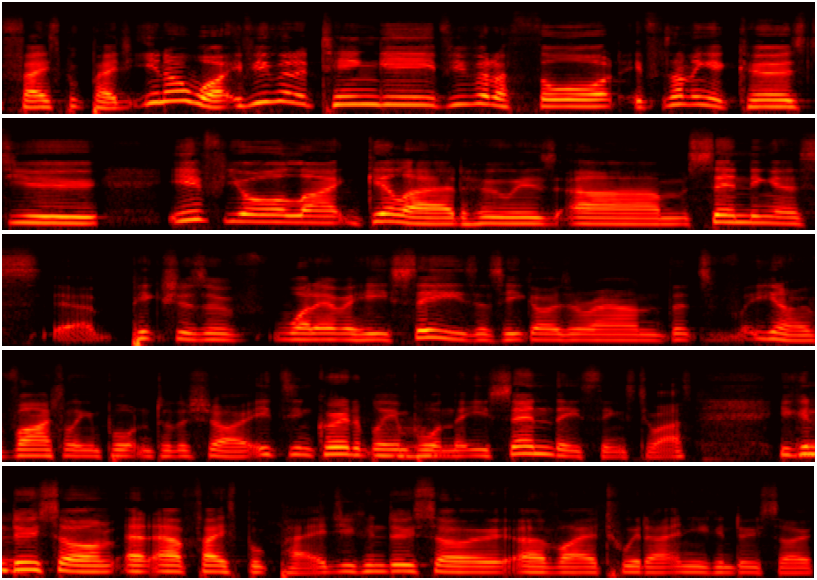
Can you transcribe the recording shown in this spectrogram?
Facebook page. You know what? If you've got a tingy, if you've got a thought, if something occurs to you, if you're like Gillard, who is um, sending us uh, pictures of whatever he sees as he goes around, that's you know vitally important to the show. It's incredibly important that you send these things to us. You can do so on, at our Facebook page. You can do so uh, via Twitter, and you can do so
